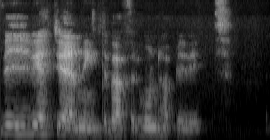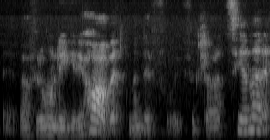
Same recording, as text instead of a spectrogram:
vi vet ju än inte varför hon har blivit eh, varför hon ligger i havet, men det får vi förklarat senare.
